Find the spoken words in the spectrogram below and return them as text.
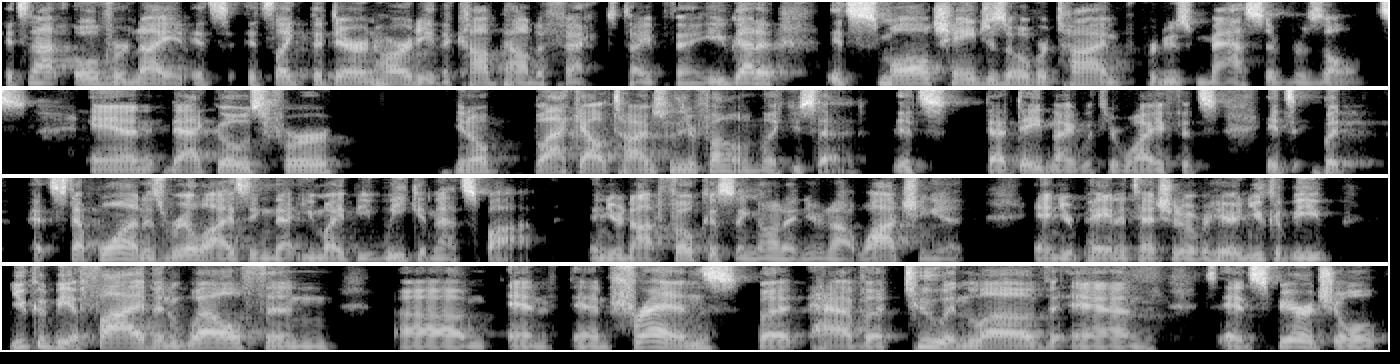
It's not overnight. It's, it's like the Darren Hardy, the compound effect type thing. You got to, it's small changes over time produce massive results. And that goes for you know blackout times with your phone like you said it's that date night with your wife it's it's but step one is realizing that you might be weak in that spot and you're not focusing on it and you're not watching it and you're paying attention over here and you could be you could be a five in wealth and um, and and friends but have a two in love and and spiritual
